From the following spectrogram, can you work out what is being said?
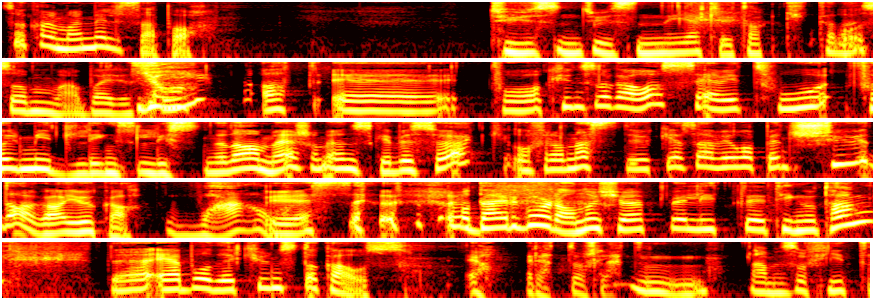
så kan man melde seg på. Tusen, tusen hjertelig takk til deg. Og så må jeg bare si Ja. at eh, på Kunst og Kaos er vi to formidlingslystne damer som ønsker besøk. Og fra neste uke så er vi åpne sju dager i uka. Wow. Yes. Og der går det an å kjøpe litt ting og tang. Det er både kunst og kaos. Ja, rett og slett. Mm. Nei, men så fint.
